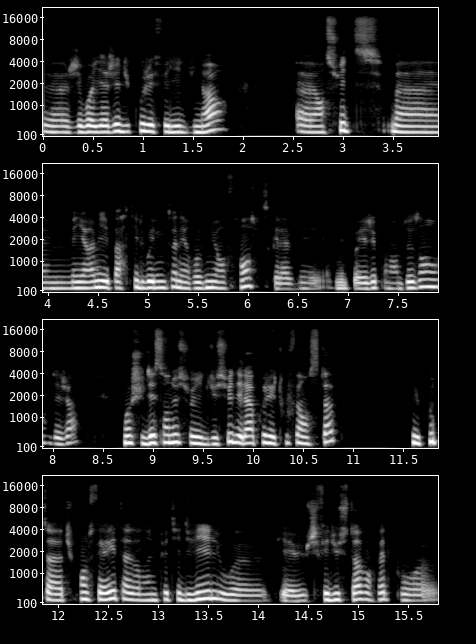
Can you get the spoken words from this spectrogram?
j'ai voyagé. Du coup, j'ai fait l'île du Nord. Euh, ensuite, ma meilleure amie est partie de Wellington et est revenue en France parce qu'elle venait de voyager pendant deux ans déjà. Moi, je suis descendue sur l'île du Sud et là, après, j'ai tout fait en stop. Du coup, tu prends le ferry, tu dans une petite ville où euh, puis, euh, j'ai fait du stop en fait pour, euh,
